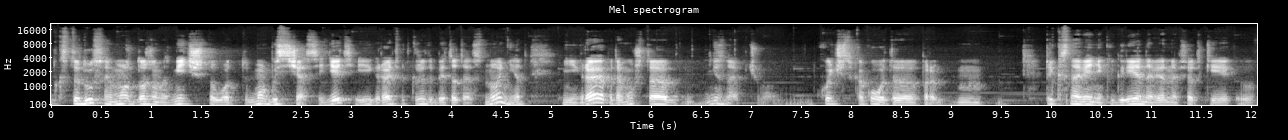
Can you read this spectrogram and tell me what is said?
к стыду своему должен отметить, что вот мог бы сейчас сидеть и играть в открытый бета-тест, но нет, не играю, потому что не знаю почему. Хочется какого-то прикосновения к игре, наверное, все-таки в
